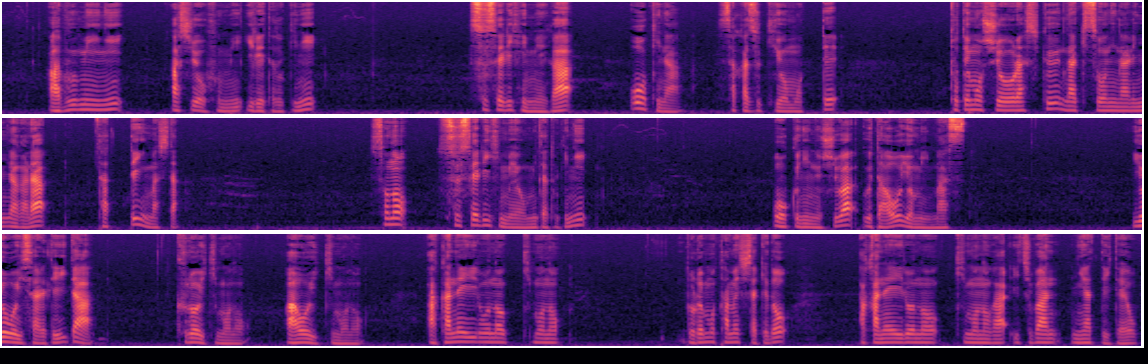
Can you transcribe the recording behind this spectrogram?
あぶみに足を踏み入れた時に、すせり姫が大きな杯を持ってとても塩らしく泣きそうになりながら立っていました。そのすせり姫を見た時に大国主は歌を読みます。用意されていた黒い着物青い着物茜色の着物どれも試したけど茜色の着物が一番似合っていたよ。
